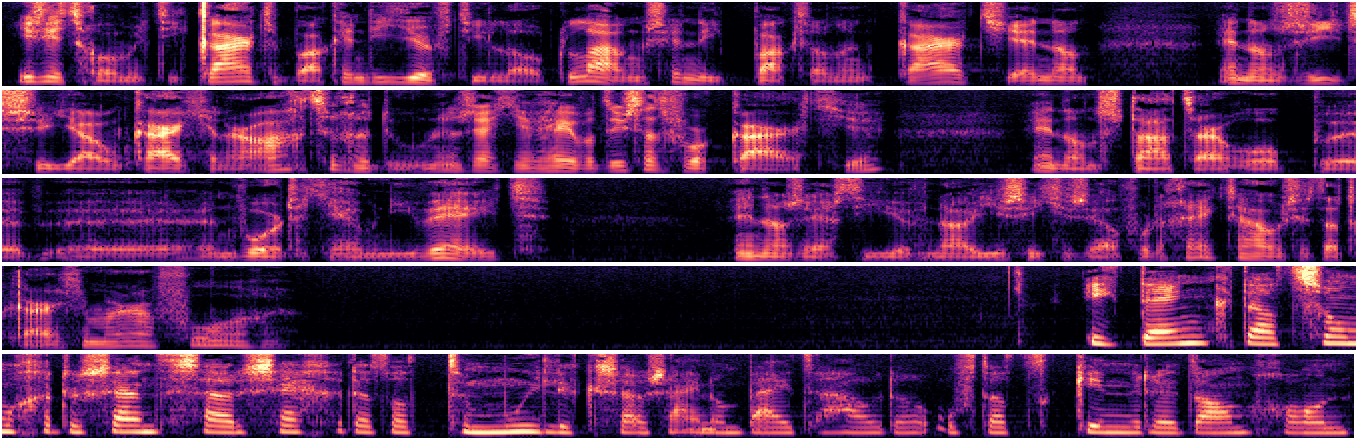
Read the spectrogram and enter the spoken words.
Je zit gewoon met die kaartenbak en die juf die loopt langs en die pakt dan een kaartje en dan, en dan ziet ze jou een kaartje naar achteren doen. En dan zeg je, hé, hey, wat is dat voor kaartje? En dan staat daarop uh, uh, een woord dat je helemaal niet weet. En dan zegt die juf, nou je zit jezelf voor de gek te houden, zet dat kaartje maar naar voren. Ik denk dat sommige docenten zouden zeggen dat dat te moeilijk zou zijn om bij te houden. Of dat kinderen dan gewoon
